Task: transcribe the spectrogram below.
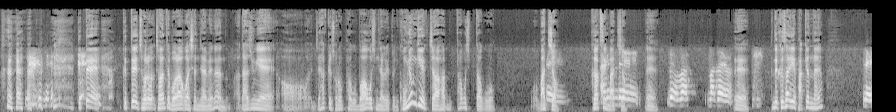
그때, 그때 저, 저한테 뭐라고 하셨냐면은, 나중에, 어, 이제 학교 졸업하고 뭐 하고 싶냐 그랬더니, 공연기획자 하, 하고 싶다고. 어, 맞죠? 네. 그 학생 아니, 맞죠? 네. 네. 네, 맞, 맞아요. 네. 근데 그 사이에 바뀌었나요? 네.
